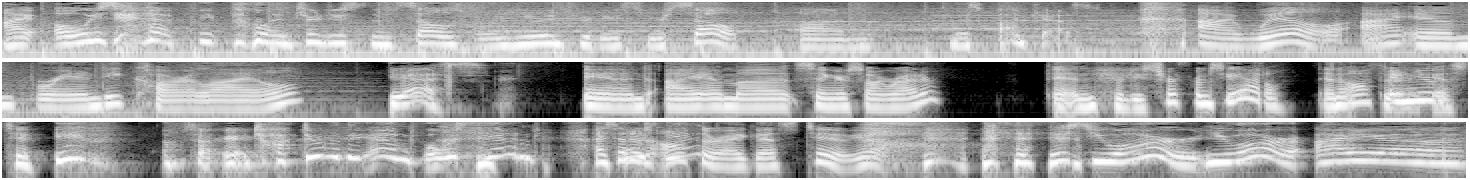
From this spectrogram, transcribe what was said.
I always have people introduce themselves. Will you introduce yourself on this podcast? I will. I am Brandi Carlile. Yes. And I am a singer songwriter and producer from Seattle, an author, and I guess, too. I'm sorry, I talked over the end. What was the end? I said an author, end? I guess, too. Yeah. yes, you are. You are. I, uh,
